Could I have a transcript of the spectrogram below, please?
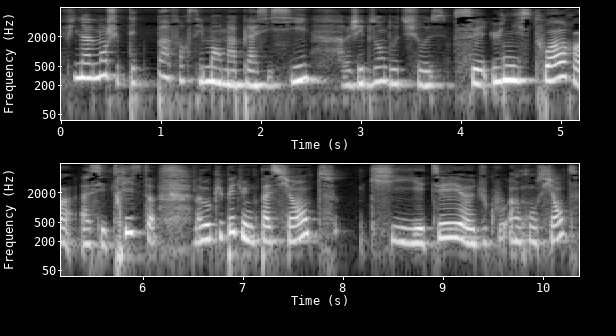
finalement je suis peut-être pas forcément à ma place ici, euh, j'ai besoin d'autre chose. C'est une histoire assez triste. Je m'occupais d'une patiente qui était euh, du coup inconsciente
